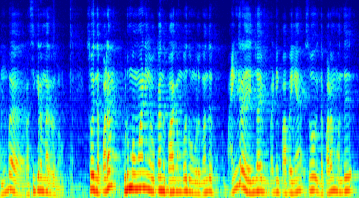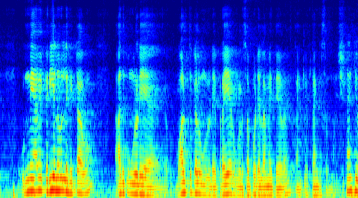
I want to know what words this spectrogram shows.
ரொம்ப ரசிக்கிற மாதிரி இருக்கும். ஸோ இந்த படம் குடும்பமாக நீங்கள் உட்காந்து பார்க்கும்போது உங்களுக்கு வந்து பயங்கர என்ஜாய் பண்ணி பார்ப்பீங்க. ஸோ இந்த படம் வந்து உண்மையாகவே பெரிய லெவலில் ஹிட் ஆகும். அதுக்கு உங்களுடைய வாழ்த்துக்கள் உங்களுடைய ப்ரேயர் உங்களோட சப்போர்ட் எல்லாமே தேவை. Thank you thank you so much thank you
